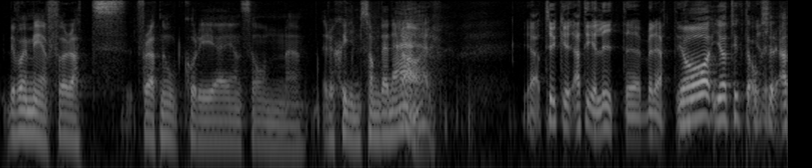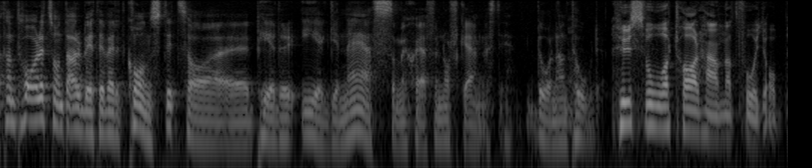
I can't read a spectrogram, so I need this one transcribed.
Det var ju mer för att, för att Nordkorea är en sån eh, regim som den är. Jag tycker att det är lite berättigat. Ja, jag tyckte också det. Att han tar ett sånt arbete är väldigt konstigt, sa eh, Peder Egenäs som är chef för norska Amnesty, då när han tog det. Hur svårt har han att få jobb?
